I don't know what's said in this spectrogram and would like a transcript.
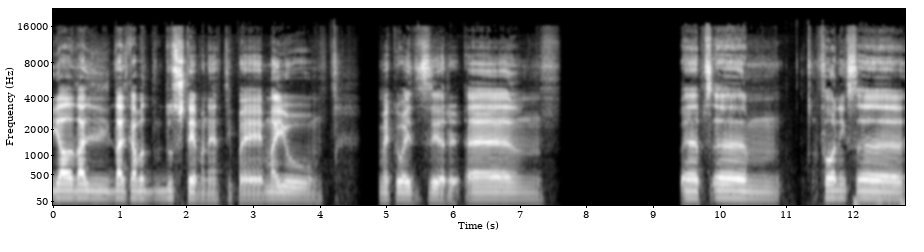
e ela dá-lhe dá cabo do sistema, né? Tipo, é meio como é que eu de dizer? Um, um, uh,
